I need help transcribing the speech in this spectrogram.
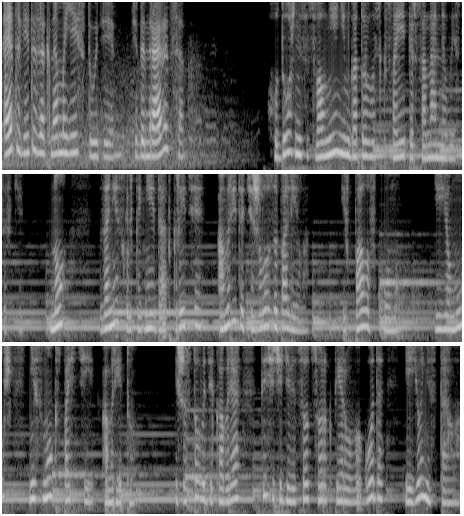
Это вид из окна моей студии. Тебе нравится? Художница с волнением готовилась к своей персональной выставке. Но за несколько дней до открытия Амрита тяжело заболела и впала в кому. Ее муж не смог спасти Амриту, и 6 декабря 1941 года ее не стало.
